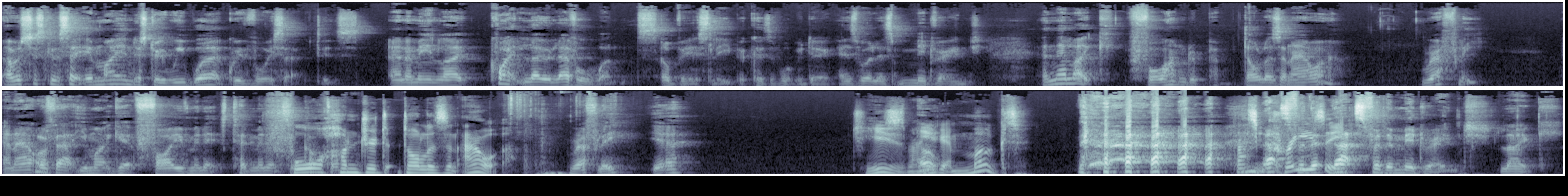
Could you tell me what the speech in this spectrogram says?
I was just going to say, in my industry, we work with voice actors, and I mean, like quite low level ones, obviously because of what we're doing, as well as mid range, and they're like four hundred dollars an hour, roughly. And out of that, you might get five minutes, ten minutes. of Four content. hundred dollars an hour. roughly, yeah. Jesus, man, Oh. you're getting mugged. That's, That's for crazy. the, that's for the mid range. Like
